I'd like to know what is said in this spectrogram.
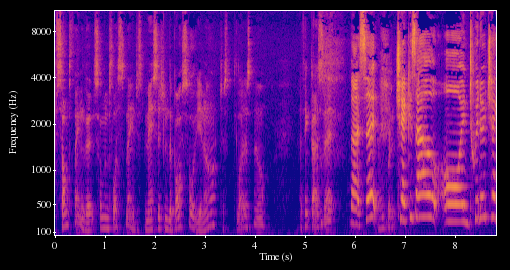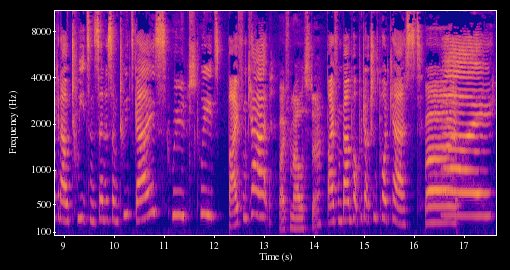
something that someone's listening. Just message in the bossle, you know? Just let us know. I think that's it. That's it. I think we're Check us out on Twitter. Check it out tweets and send us some tweets, guys. tweet. Tweets. Bye from Cat. Bye from Alistair. Bye from Bampot Productions Podcast. Bye. Bye.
